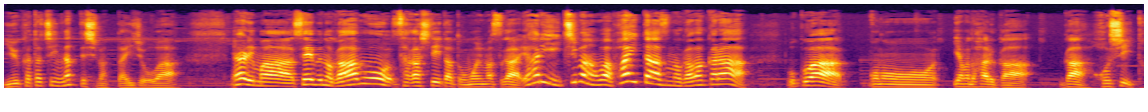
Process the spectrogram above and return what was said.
いう形になってしまった以上はやはりまあ西武の側も探していたと思いますがやはり一番はファイターズの側から僕はこの山田遥が欲しいと。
